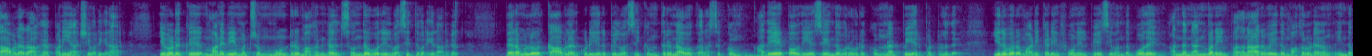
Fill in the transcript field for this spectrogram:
காவலராக பணியாற்றி வருகிறார். இவருக்கு மனைவி மற்றும் மூன்று மகன்கள் சொந்த ஊரில் வசித்து வருகிறார்கள். பெரம்பலூர் காவலர் குடியிருப்பில் வசிக்கும் திருநாவுக்கரசுக்கும் அதே பகுதியை சேர்ந்த ஒருவருக்கும் நட்பு ஏற்பட்டுள்ளது. இருவரும் அடிக்கடி ஃபோனில் பேசி வந்தபோது அந்த நண்பனின் பதினாறு வயது மகளுடனும் இந்த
